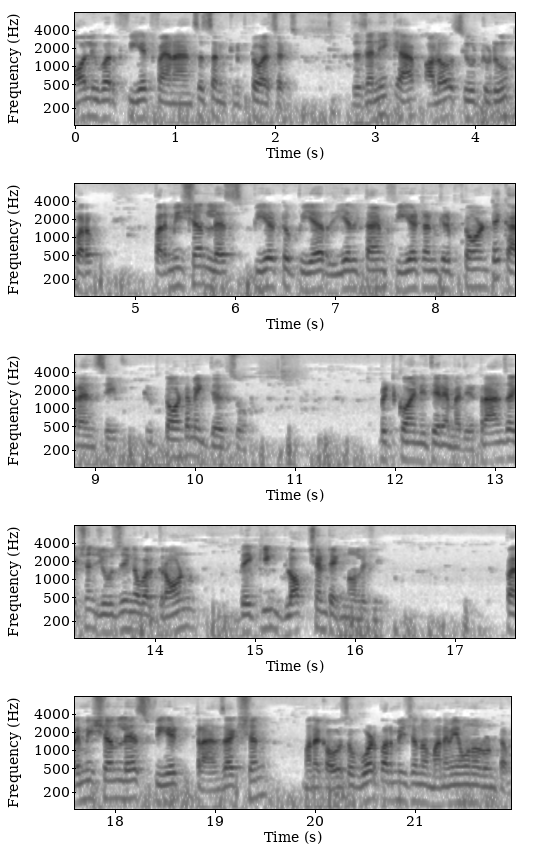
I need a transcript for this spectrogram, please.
all your fiat finances and crypto assets. The జెనిక్ app allows you to do per permissionless peer to peer real time fiat and crypto అంటే కరెన్సీ క్రిప్టో అంటే మీకు తెలుసు. బిట్ కాయిన్ ఇథేరియం అది transaction using our groundbreaking blockchain technology permissionless fiat transaction మనకు అవసరం వర్డ్ పర్మిషన్ మనమేమన్నా ఉంటాం.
